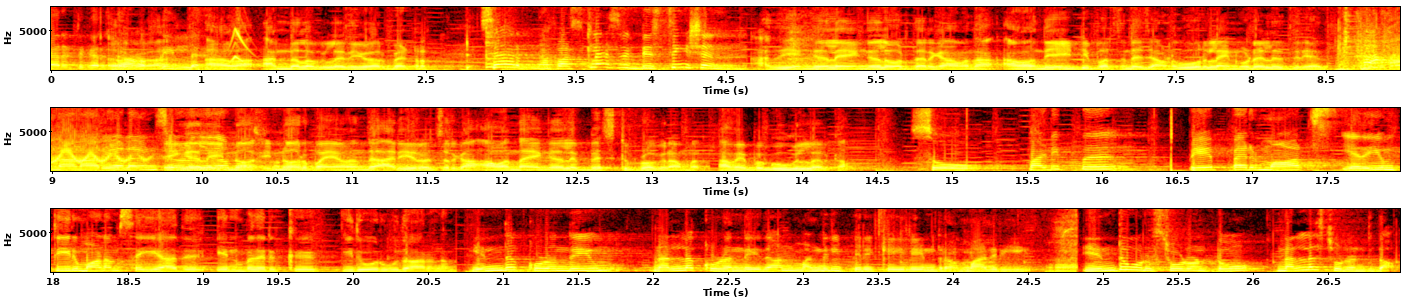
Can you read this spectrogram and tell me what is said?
கரெக்ட் கரெக்ட் அப்படி இல்ல. அந்த அளவுக்கு இல்லை நீங்க பெட்டர் சார் நான் ஃபர்ஸ்ட் கிளாஸ் வித் டிஸ்டிங்ஷன் அது எங்கதுல எங்கதுல ஒருத்தர் இருக்கான் அவன் தான் அவன் வந்து எயிட்டி பர்சன்டேஜ் அவனுக்கு ஒரு லைன் கூட எழுத தெரியாது. நான் நிறைய லைன்ஸ் எங்கதுல இன்னொரு பையன் வந்து அரியர் வச்சிருக்கான். அவன் தான் எங்கதுல பெஸ்ட் ப்ரோக்ராமர் அவன் இப்போ கூகுளில் இருக்கான். ஸோ படிப்பு பேப்பர் மார்க்ஸ் எதையும் தீர்மானம் செய்யாது என்பதற்கு இது ஒரு உதாரணம். எந்த குழந்தையும் நல்ல குழந்தை தான் மண்ணில் பிறக்கையிலேன்ற மாதிரி எந்த ஒரு ஸ்டூடெண்ட்டும் நல்ல ஸ்டூடெண்ட் தான்.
